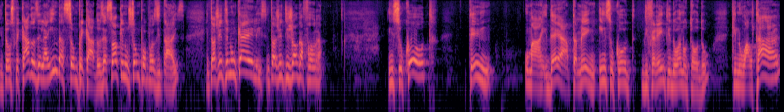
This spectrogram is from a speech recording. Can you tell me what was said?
então os pecados eles ainda são pecados, é só que não são propositais, então a gente não quer eles, então a gente joga fora. Em Sukkot tem uma ideia também em Sukkot diferente do ano todo, que no altar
